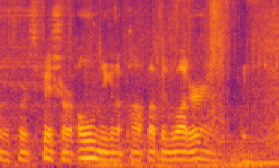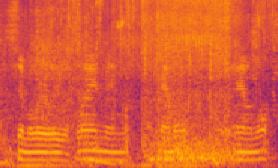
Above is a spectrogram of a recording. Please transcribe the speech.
Of course, fish are only going to pop up in water, and similarly with land and mammals, animals.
